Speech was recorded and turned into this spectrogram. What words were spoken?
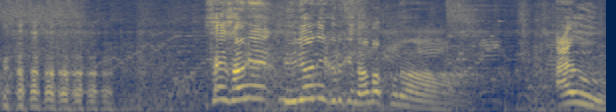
세상에 미련이 그렇게 남았구나. 아유.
